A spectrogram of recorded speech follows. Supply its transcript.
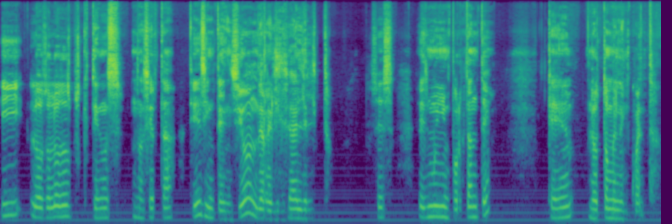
y los dolosos pues que tienen una cierta tienes intención de realizar el delito. Entonces es muy importante que lo tomen en cuenta,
